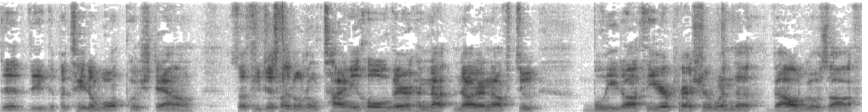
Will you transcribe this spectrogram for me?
the, the, the potato won't push down. So if you just let a little tiny hole there and not not enough to bleed off the air pressure when the valve goes off,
